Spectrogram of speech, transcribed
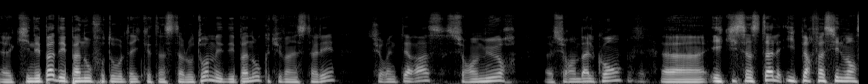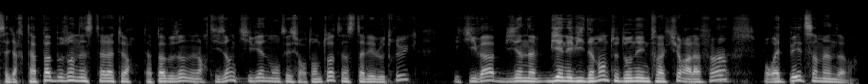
euh, qui n'est pas des panneaux photovoltaïques que tu installes au toit, mais des panneaux que tu vas installer sur une terrasse, sur un mur, euh, sur un balcon, euh, et qui s'installent hyper facilement. C'est-à-dire que tu n'as pas besoin d'installateur, tu n'as pas besoin d'un artisan qui vienne monter sur ton toit, t'installer le truc, et qui va bien, bien évidemment te donner une facture à la fin pour être payé de sa main d'œuvre.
